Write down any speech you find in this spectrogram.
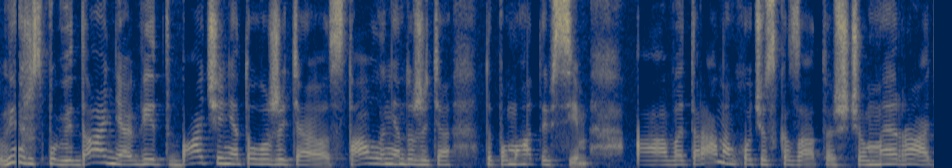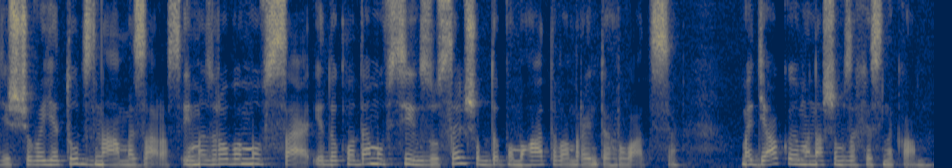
від розповідання, від бачення того життя, ставлення до життя, допомагати всім. А ветеранам хочу сказати, що ми раді, що ви є тут з нами зараз, і ми зробимо все і докладемо всіх зусиль, щоб допомагати вам реінтегруватися. Ми дякуємо нашим захисникам.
